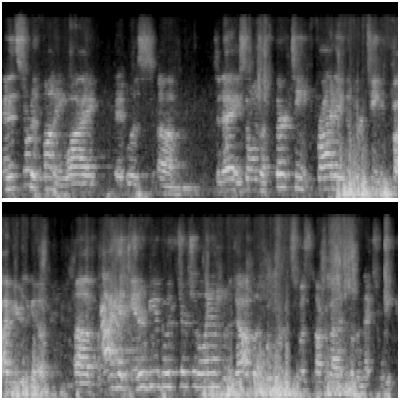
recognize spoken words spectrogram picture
and it's sort of funny why it was um, today. So on the 13th, Friday the 13th, five years ago, uh, I had interviewed with Church of the Lamb for the job, but we weren't supposed to talk about it until the next week.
